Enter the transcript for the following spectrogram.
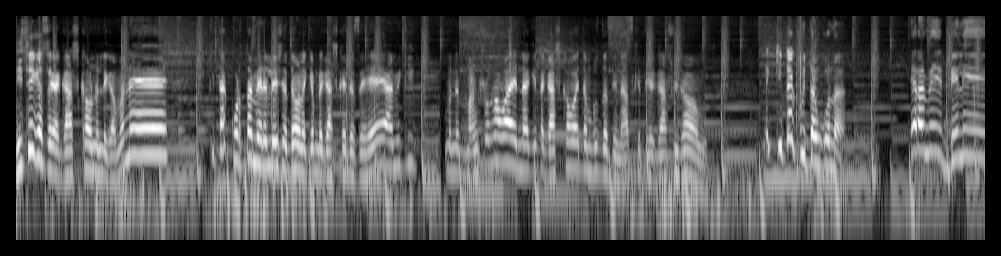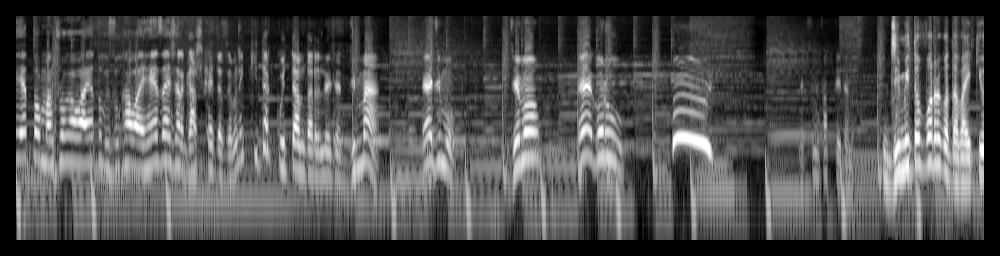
নিচে গেছে ঘাস খাওয়ানোর লিগা। মানে কিতা করতা মেরে লইছে, দেও না কেমনে ঘাস খাইতেছে। হে, আমি কি মানে মাংস খাওয়াই না কিতা ঘাস খাওয়াইতাম বুঝতেছি না, আজকে থেকে ঘাসই খাওয়ামু কিতা কইতাম কোনা? এর আমি ডেলি এত মাংস খাওয়াই, এত কিছু খাওয়াই, হে যাই স্যার ঘাস খাইতেছে। মানে কিতা কইতাম তারে লইছে? জিম্মা? হে জিমু জেমো হে, গরু? হুই। পরের কথা, ভাই কেউ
